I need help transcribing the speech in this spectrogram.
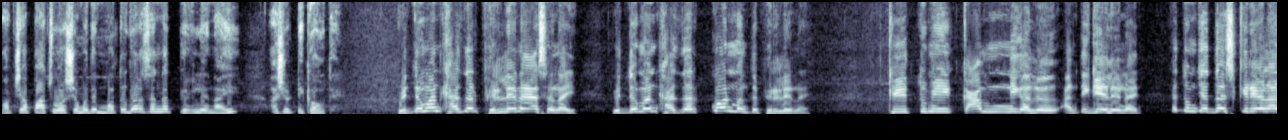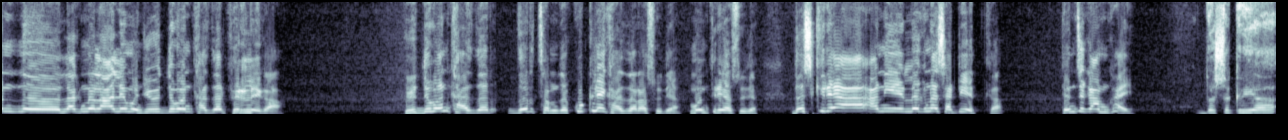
मागच्या पाच वर्षामध्ये मतदारसंघात फिरले नाही अशी टीका होते. विद्यमान खासदार फिरले नाही असं नाही. विद्यमान खासदार कोण म्हणतं फिरले नाही? की तुम्ही काम निघालं आणि ते गेले नाहीत. हे तुमच्या दशक्रियाला लग्नाला आले म्हणजे विद्यमान खासदार फिरले का? विद्यमान खासदार जर समजा कुठले खासदार असू द्या मंत्री असू द्या दशक्रिया आणि लग्नासाठी आहेत का? त्यांचं काम काय? दशक्रिया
